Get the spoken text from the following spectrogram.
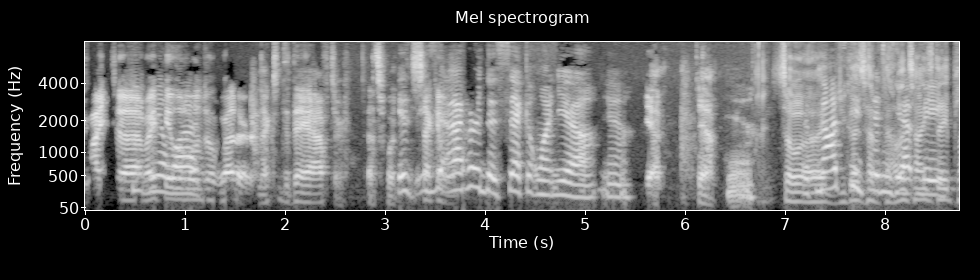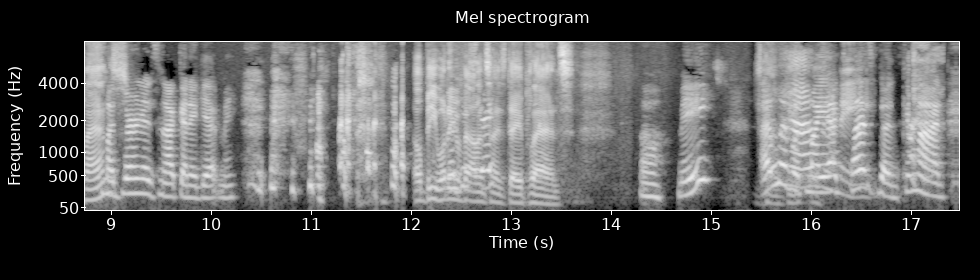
You might, uh, might be a little under the weather next the day after. That's what Is, is second. it- I heard the second one. Yeah, yeah, yeah, yeah. yeah. So, If uh, not, do you guys have didn't get Valentine's me. Day plans? Moderna's not going to get me. LB, what are your What'd you say? Valentine's Day plans? Oh, me? I live with my ex-husband. Come on.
